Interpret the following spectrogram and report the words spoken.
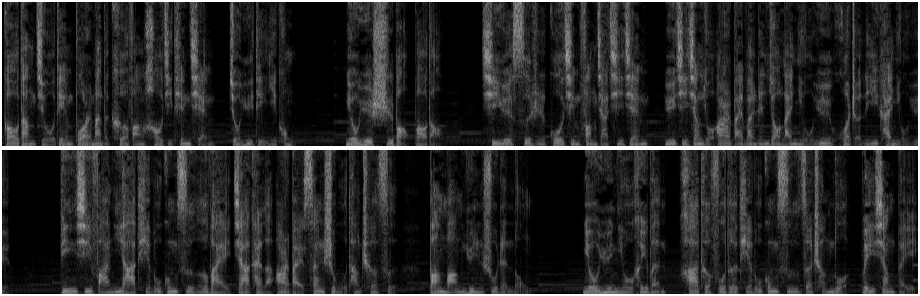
高档酒店博尔曼的客房好几天前就预定一空。《纽约时报》报道，七月四日国庆放假期间，预计将有二百万人要来纽约或者离开纽约。宾夕法尼亚铁路公司额外加开了二百三十五趟车次，帮忙运输人龙。纽约纽黑文哈特福德铁路公司则承诺为向北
